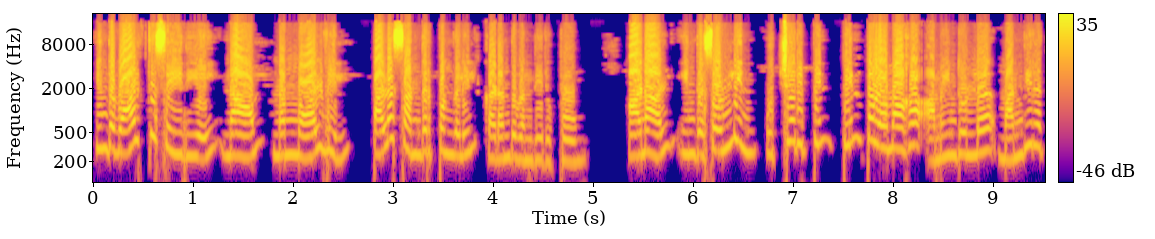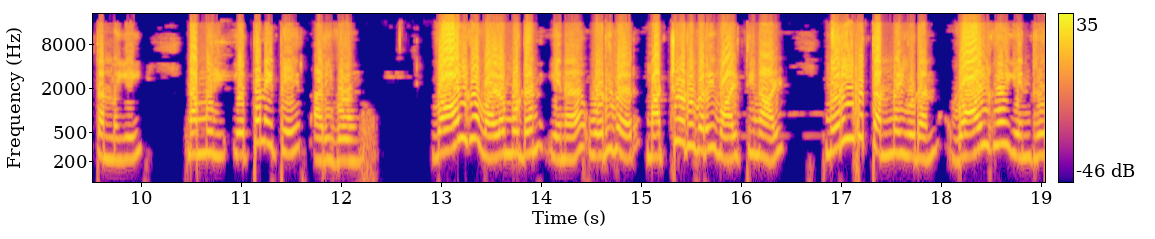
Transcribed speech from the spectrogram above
இந்த வாழ்த்து செய்தியை நாம் நம் வாழ்வில் பல சந்தர்ப்பங்களில் கடந்து வந்திருப்போம். ஆனால் இந்த சொல்லின் உச்சரிப்பின் பின்புலமாக அமைந்துள்ள மந்திரத்தன்மையை நம்மில் எத்தனை பேர் அறிவோம்? வாழ்க வளமுடன் என ஒருவர் மற்றொருவரை வாழ்த்தினால் நிறைவுத்தன்மையுடன் வாழ்க என்று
